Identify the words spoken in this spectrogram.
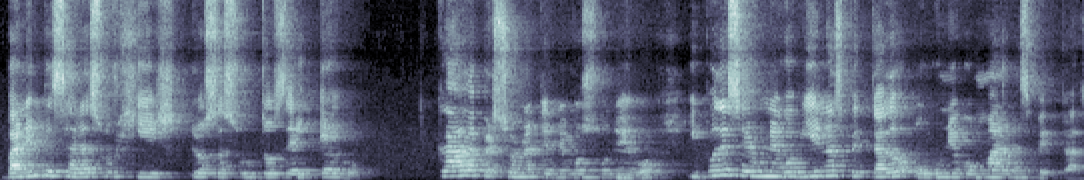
van a empezar a surgir los asuntos del ego, cada persona tenemos un ego y puede ser un ego bien aspectado o un ego mal aspectado.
